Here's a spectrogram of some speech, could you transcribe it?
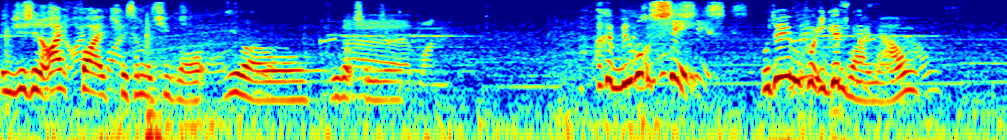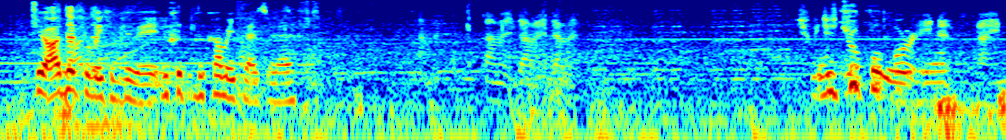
It's just an I five kiss. How much you got? Zero. Or you got something? Uh, one. Okay, we got six. We're doing pretty good right now. Sure, I don't think we can do it. Look at look how many players are left. Damn it, damn it, damn it. Should we We just drop do for it. it in next game?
